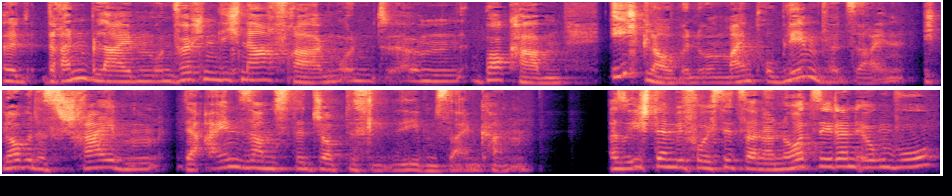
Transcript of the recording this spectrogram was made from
äh, dranbleiben und wöchentlich nachfragen und ähm, Bock haben. Ich glaube nur, mein Problem wird sein, ich glaube, dass Schreiben der einsamste Job des Lebens sein kann. Also ich stelle mir vor, ich sitze an der Nordsee dann irgendwo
